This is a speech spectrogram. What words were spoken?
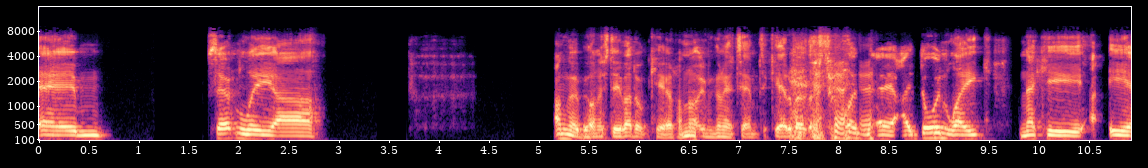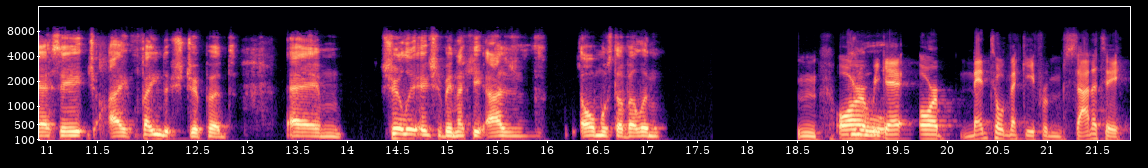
Um, certainly, uh, I'm going to be honest, Dave. I don't care. I'm not even going to attempt to care about this one. Uh, I don't like Nikki Ash. I find it stupid. Um, surely it should be Nikki as almost a villain. Mm. Or we get or mental Nikki from Sanity.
